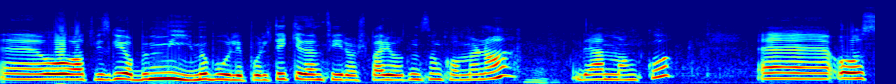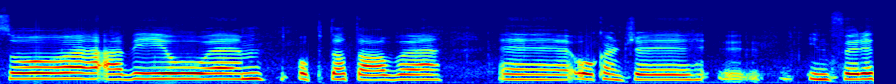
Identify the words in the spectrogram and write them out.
Eh, og at vi skal jobbe mye med boligpolitikk i den fireårsperioden som kommer nå. Det er en manko. Eh, og så er vi jo eh, opptatt av eh, å kanskje eh, innføre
